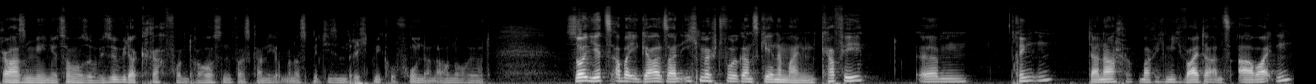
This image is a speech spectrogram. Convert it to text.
Rasenmähen. Jetzt haben wir sowieso wieder Krach von draußen. Ich weiß gar nicht, ob man das mit diesem Richtmikrofon dann auch noch hört. Soll jetzt aber egal sein. Ich möchte wohl ganz gerne meinen Kaffee ähm, trinken. Danach mache ich mich weiter ans Arbeiten.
